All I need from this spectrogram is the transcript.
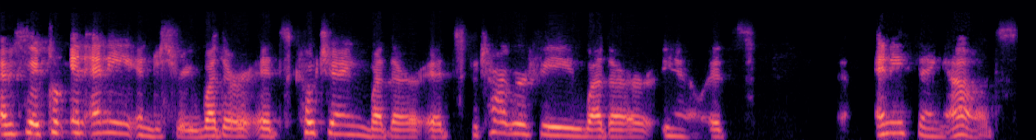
I would say from in any industry, whether it's coaching, whether it's photography, whether you know it's anything else.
